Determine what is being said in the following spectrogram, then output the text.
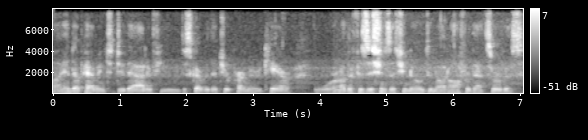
uh, end up having to do that if you discover that your primary care or other physicians that you know do not offer that service.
